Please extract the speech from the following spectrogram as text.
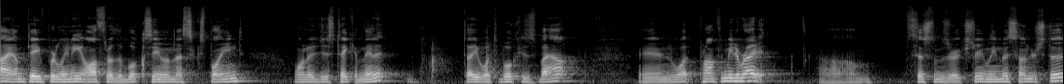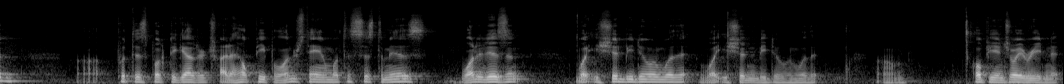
Hi, I'm Dave Bertolini, author of the book CMMS Explained. Want to just take a minute, tell you what the book is about and what prompted me to write it. Um, systems are extremely misunderstood. Uh, put this book together try to help people understand what the system is, what it isn't, what you should be doing with it, what you shouldn't be doing with it. Um, hope you enjoy reading it.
